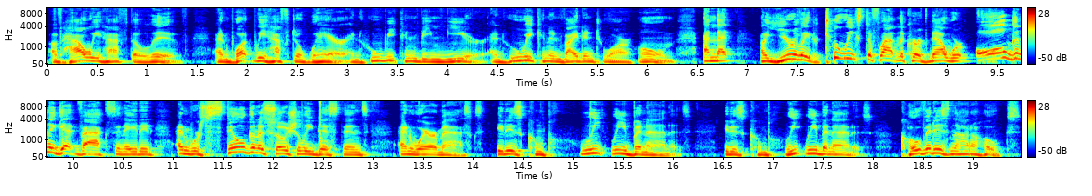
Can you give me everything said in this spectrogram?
of how we have to live and what we have to wear and who we can be near and who we can invite into our home. And that a year later, two weeks to flatten the curve, now we're all gonna get vaccinated and we're still gonna socially distance and wear masks. It is completely bananas. It is completely bananas. COVID is not a hoax.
